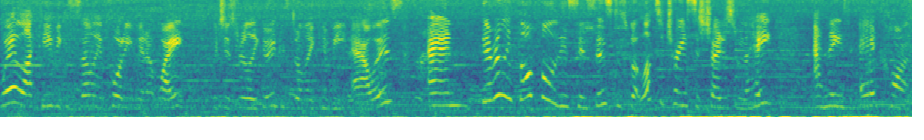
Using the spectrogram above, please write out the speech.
we're lucky because it's only a 40 minute wait, which is really good because normally it can be hours. And they're really thoughtful in this instance because we've got lots of trees to shade us from the heat and these air cons.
